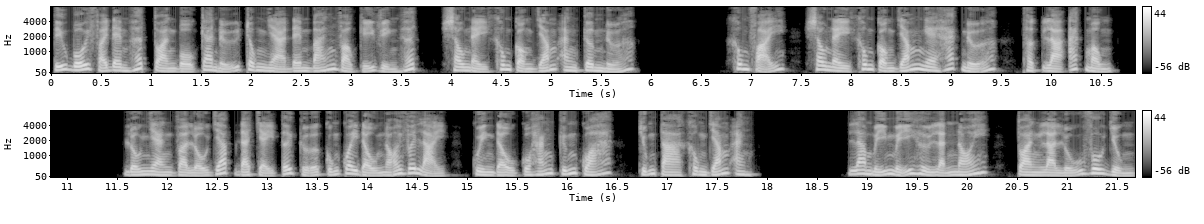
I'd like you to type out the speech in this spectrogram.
tiểu bối phải đem hết toàn bộ ca nữ trong nhà đem bán vào kỹ viện hết, sau này không còn dám ăn cơm nữa. Không phải, sau này không còn dám nghe hát nữa, thật là ác mộng. Lộ nhàn và lộ giáp đã chạy tới cửa cũng quay đầu nói với lại, quyền đầu của hắn cứng quá, chúng ta không dám ăn. La Mỹ Mỹ hừ lạnh nói, toàn là lũ vô dụng.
